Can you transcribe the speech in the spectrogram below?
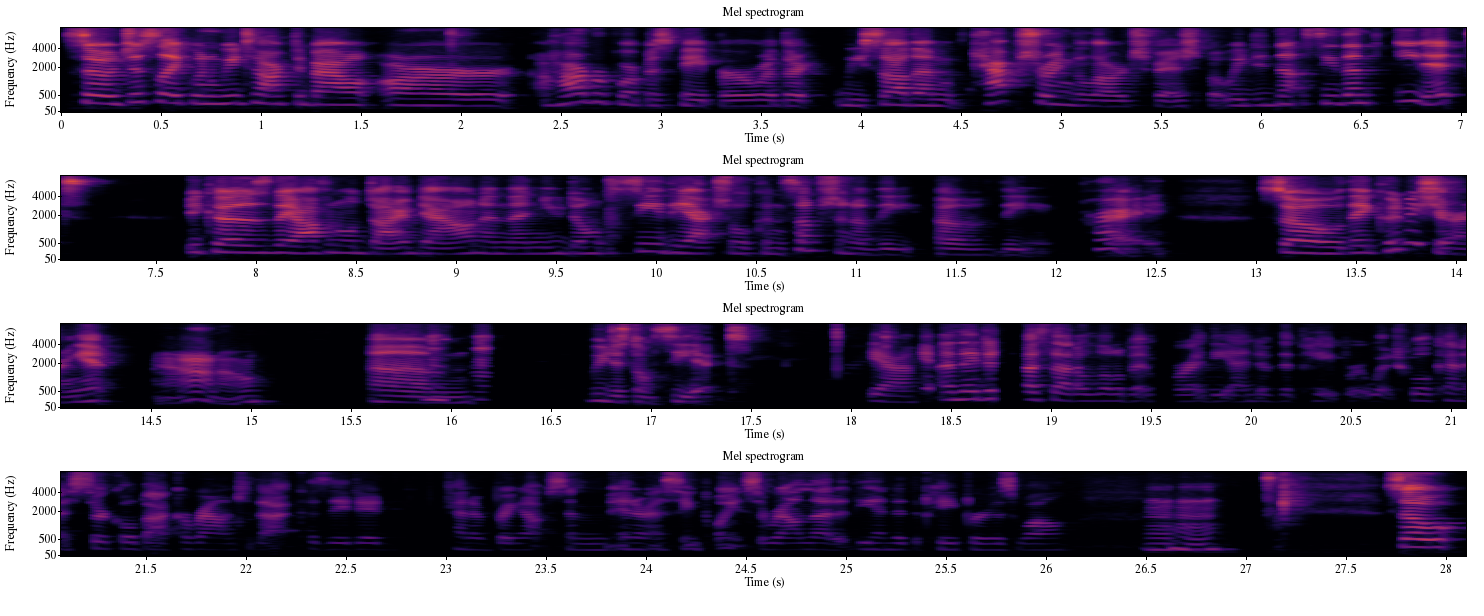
so just like when we talked about our harbor porpoise paper, where we saw them capturing the large fish, but we did not see them eat it because they often will dive down, and then you don't see the actual consumption of the of the prey. So they could be sharing it. I don't know. Um, mm-hmm. We just don't see it. Yeah, and they discuss that a little bit more at the end of the paper, which we'll kind of circle back around to that because they did kind of bring up some interesting points around that at the end of the paper as well. Mm-hmm. So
